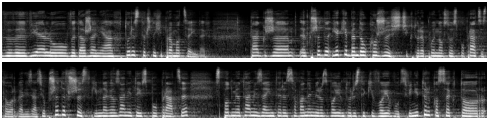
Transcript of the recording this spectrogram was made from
w wielu wydarzeniach turystycznych i promocyjnych. Także e, jakie będą korzyści, które płyną ze współpracy z tą organizacją? Przede wszystkim nawiązanie tej współpracy z podmiotami zainteresowanymi rozwojem turystyki w województwie. Nie tylko sektor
